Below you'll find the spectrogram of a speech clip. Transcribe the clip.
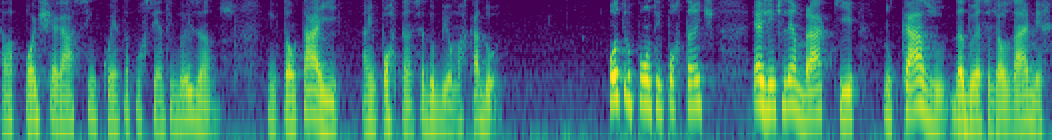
ela pode chegar a 50% em dois anos. Então tá aí a importância do biomarcador. Outro ponto importante é a gente lembrar que no caso da doença de Alzheimer,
